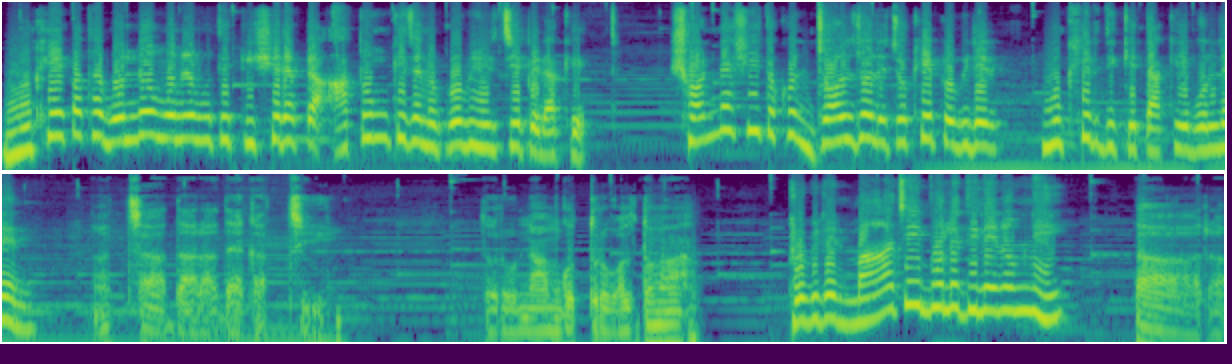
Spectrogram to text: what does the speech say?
মুখে এ কথা বললেও মনের মধ্যে কিসের একটা আতঙ্কে যেন প্রবীর চেপে রাখে। সন্ন্যাসী তখন জল জলে চোখে প্রবীরের মুখের দিকে তাকিয়ে বললেন আচ্ছা দাঁড়া দেখাচ্ছি। তোর নাম গোত্র বলতো মা প্রবীরের মা যেই বলে দিলেন অমনি। তারা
